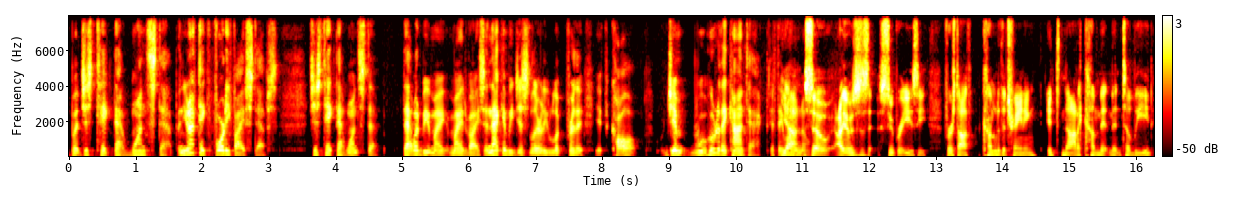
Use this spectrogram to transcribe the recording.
but just take that one step. And you don't have to take 45 steps. Just take that one step. That would be my, my advice. And that can be just literally look for the, if call, Jim, who do they contact if they yeah. want to know? So I, it was just super easy. First off, come to the training. It's not a commitment to lead.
